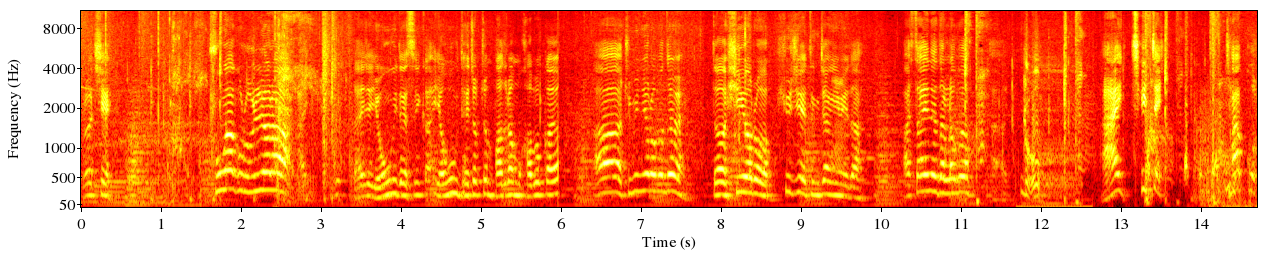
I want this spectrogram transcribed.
그렇지. 풍악을 울려라. 나 이제 영웅이 됐으니까 영웅 대접 좀 받으러 한번 가볼까요? 아 주민 여러분들 더 히어로 휴지의 등장입니다. 아 사인해달라고요? 아, 아이 진짜. 자꾸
